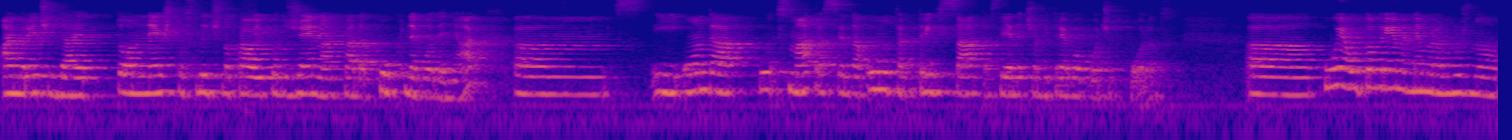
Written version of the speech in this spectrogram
ajmo reći da je to nešto slično kao i kod žena kada pukne vodenjak. Um, i onda smatra se da unutar 3 sata sljedeća bi trebao početi porod. kuja u to vrijeme ne mora nužno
